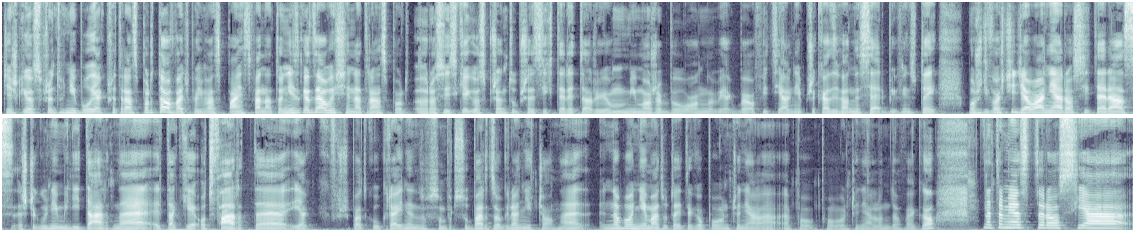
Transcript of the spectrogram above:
ciężkiego sprzętu nie było jak przetransportować, ponieważ państwa na to nie zgadzały się na transport rosyjskiego sprzętu przez ich terytorium, mimo że był on jakby oficjalnie przekazywany Serbii. Więc tutaj możliwości działania Rosji teraz, szczególnie militarne, takie otwarte, jak przypadku Ukrainy no, są po prostu bardzo ograniczone, no bo nie ma tutaj tego połączenia, po, połączenia lądowego. Natomiast Rosja y,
